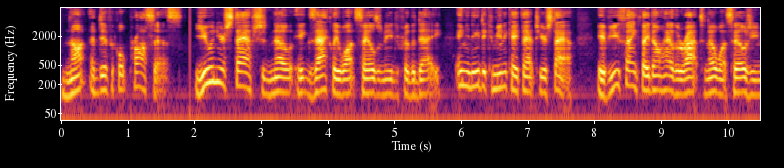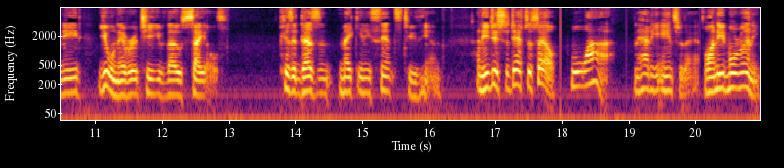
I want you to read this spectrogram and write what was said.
Not a difficult process. You and your staff should know exactly what sales are needed for the day, and you need to communicate that to your staff. If you think they don't have the right to know what sales you need, you will never achieve those sales because it doesn't make any sense to them. I need you to suggest a sale. Well, why? And how do you answer that? Well, I need more money.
